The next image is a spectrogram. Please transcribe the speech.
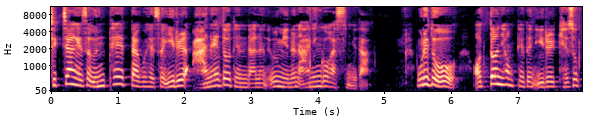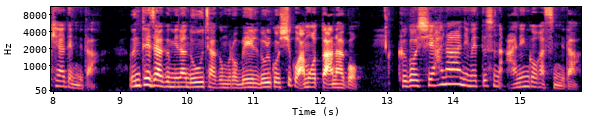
직장에서 은퇴했다고 해서 일을 안 해도 된다는 의미는 아닌 것 같습니다. 우리도 어떤 형태든 일을 계속해야 됩니다. 은퇴 자금이나 노후 자금으로 매일 놀고 쉬고 아무것도 안 하고 그것이 하나님의 뜻은 아닌 것 같습니다.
